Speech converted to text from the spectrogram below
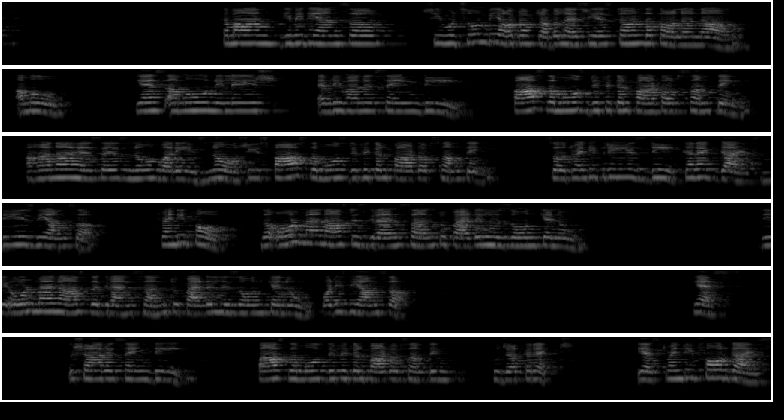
Come on, give me the answer. She would soon be out of trouble as she has turned the corner now. Amu. Yes, Amu, Nilesh, everyone is saying D. Pass the most difficult part of something. Ahana says no worries. No, she's past the most difficult part of something. So 23 is D. Correct, guys. D is the answer. 24. The old man asked his grandson to paddle his own canoe. The old man asked the grandson to paddle his own canoe. What is the answer? Yes. Tushar is saying D. Pass the most difficult part of something. Puja, correct. Yes, 24 guys.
